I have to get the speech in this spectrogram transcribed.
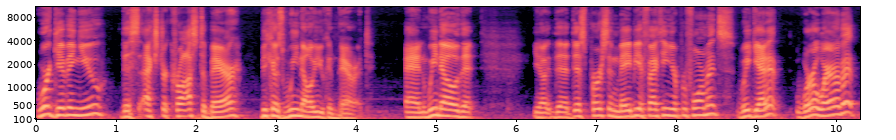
we're giving you this extra cross to bear because we know you can bear it. And we know that, you know, that this person may be affecting your performance. We get it. We're aware of it.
